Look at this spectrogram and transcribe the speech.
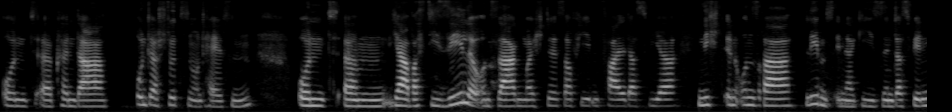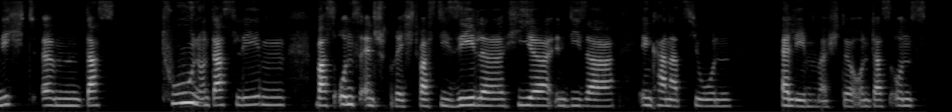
und äh, können da unterstützen und helfen. Und ähm, ja, was die Seele uns sagen möchte, ist auf jeden Fall, dass wir nicht in unserer Lebensenergie sind, dass wir nicht ähm, das tun und das leben, was uns entspricht, was die Seele hier in dieser Inkarnation erleben möchte und dass uns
